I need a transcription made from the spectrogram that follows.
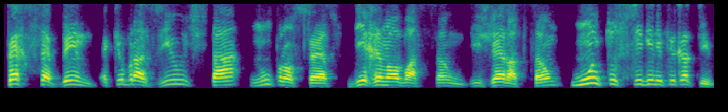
percebendo é que o Brasil está num processo de renovação, de geração muito significativo.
